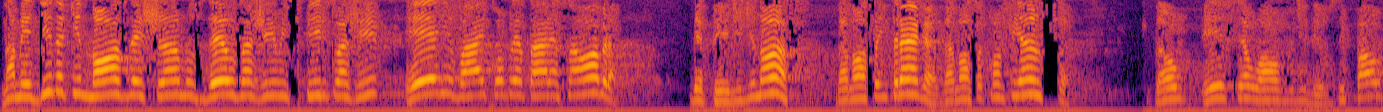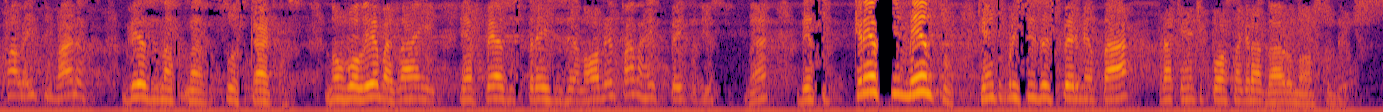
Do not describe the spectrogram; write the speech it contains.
Na medida que nós deixamos Deus agir, o Espírito agir, Ele vai completar essa obra. Depende de nós, da nossa entrega, da nossa confiança. Então, esse é o alvo de Deus. E Paulo fala isso várias vezes nas, nas suas cartas. Não vou ler, mas lá em Efésios 3,19 ele fala a respeito disso, né? Desse crescimento que a gente precisa experimentar para que a gente possa agradar o nosso Deus.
